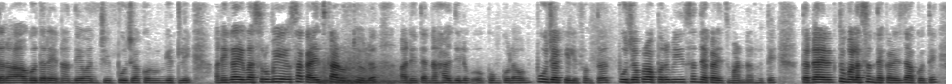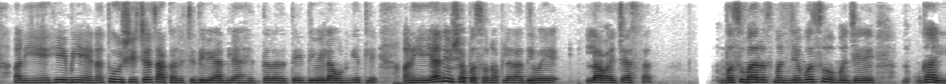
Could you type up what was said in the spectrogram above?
तर अगोदर आहे ना देवांची पूजा करून घेतली आणि गाई वासरू मी सकाळीच काढून ठेवलं आणि त्यांना हळदी लु- कुंकू लावून पूजा केली फक्त. पूजा प्रॉपर मी संध्याकाळीच मांडणार होते. तर डायरेक्ट तुम्हाला संध्याकाळीच दाखवते. आणि हे मी आहे ना तुळशीच्याच आकाराचे दिवे आणले आहेत. तर ते दिवे लावून घेतले. आणि या दिवसापासून आपल्याला दिवे लावायचे असतात. वसुबारस म्हणजे वसु म्हणजे गाई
